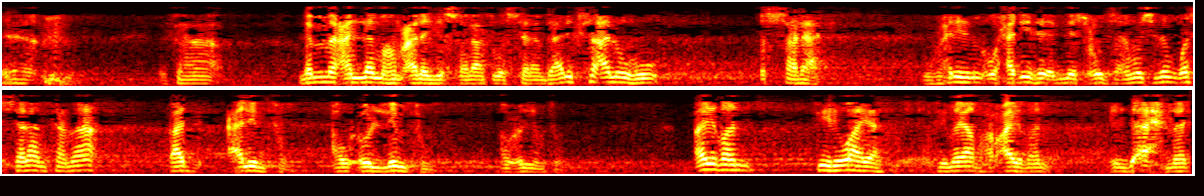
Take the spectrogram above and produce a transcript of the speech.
فلما علمهم عليه الصلاة والسلام ذلك سألوه الصلاة. وحديث وحديث ابن مسعود صحيح مسلم والسلام كما قد علمتم أو علمتم أو علمتم. أيضا في رواية فيما يظهر أيضا عند أحمد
